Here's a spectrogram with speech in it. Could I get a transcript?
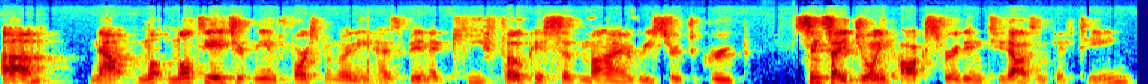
Um, now, multi-agent reinforcement learning has been a key focus of my research group since I joined Oxford in 2015.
